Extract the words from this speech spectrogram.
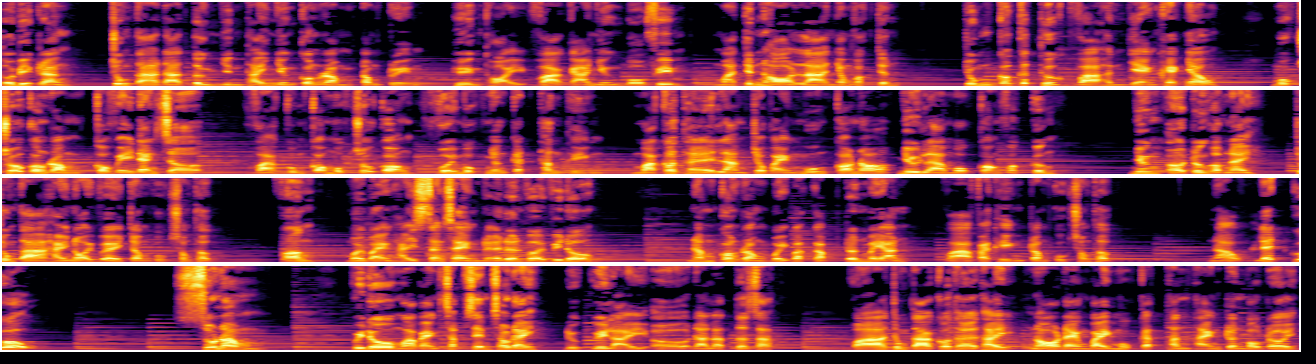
Tôi biết rằng chúng ta đã từng nhìn thấy những con rồng trong truyện, huyền thoại và cả những bộ phim mà chính họ là nhân vật chính. Chúng có kích thước và hình dạng khác nhau. Một số con rồng có vẻ đáng sợ và cũng có một số con với một nhân cách thân thiện mà có thể làm cho bạn muốn có nó như là một con vật cưng. Nhưng ở trường hợp này, chúng ta hãy nói về trong cuộc sống thực. Vâng, mời bạn hãy sẵn sàng để đến với video. năm con rồng bị bắt gặp trên máy ảnh và phát hiện trong cuộc sống thực. Nào, let's go! Số 5 Video mà bạn sắp xem sau đây được ghi lại ở Dallas, Texas và chúng ta có thể thấy nó đang bay một cách thanh thản trên bầu trời.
